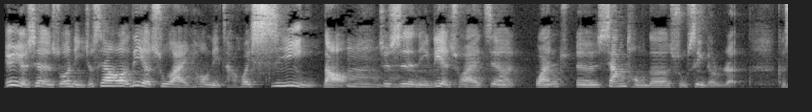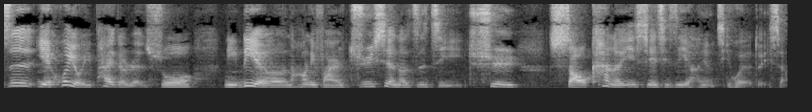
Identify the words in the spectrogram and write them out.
因为有些人说，你就是要列出来以后，你才会吸引到，就是你列出来这样完呃相同的属性的人。可是也会有一派的人说，你列了，然后你反而局限了自己，去少看了一些其实也很有机会的对象。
